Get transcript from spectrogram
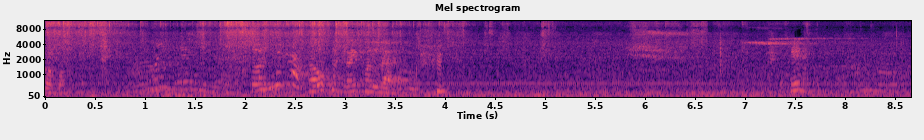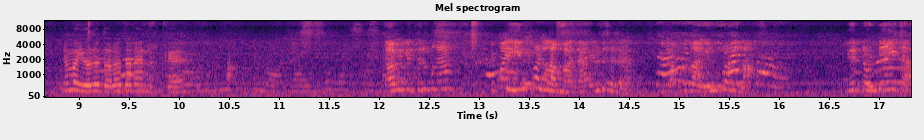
பார்ப்போம் ட்ரௌசர் ட்ரை பண்ணல நம்ம எவ்வளோ தொலை தொலைன்னு இருக்கு காவிக்கு திரும்புங்க. இப்போ இன் பண்ணலாமா அதான் விடுதல இது அப்படிதான் இன் பண்ணலாம். இது டுவெண்ட்டி எயிட்டா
